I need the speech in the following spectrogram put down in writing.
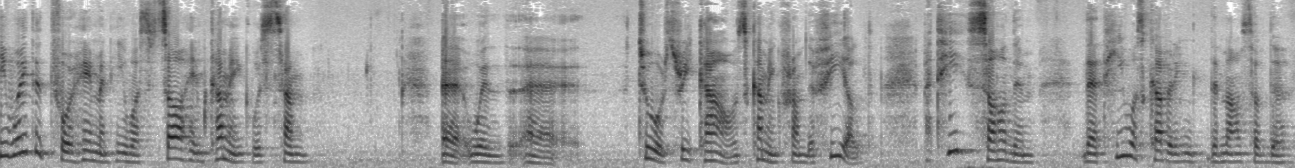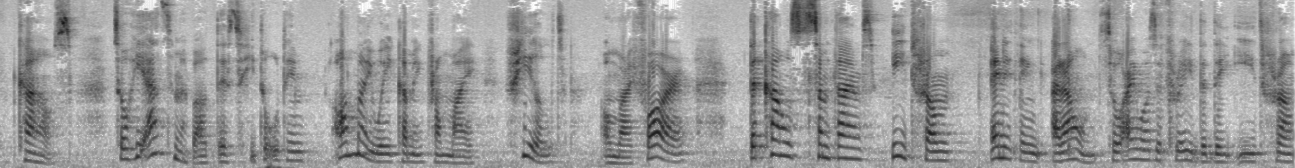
he waited for him and he was saw him coming with some uh, with uh, two or three cows coming from the field. But he saw them that he was covering the mouths of the cows. So he asked him about this. He told him on my way coming from my field on my farm the cows sometimes eat from anything around. So i was afraid that they eat from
